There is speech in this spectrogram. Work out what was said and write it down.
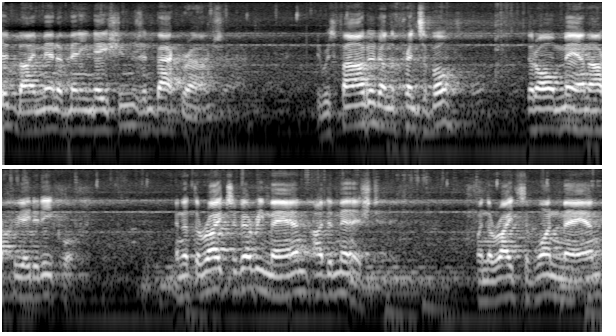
founded by men of many nations and backgrounds. It was founded on the principle that all men are created equal and that the rights of every man are diminished when the rights of one man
